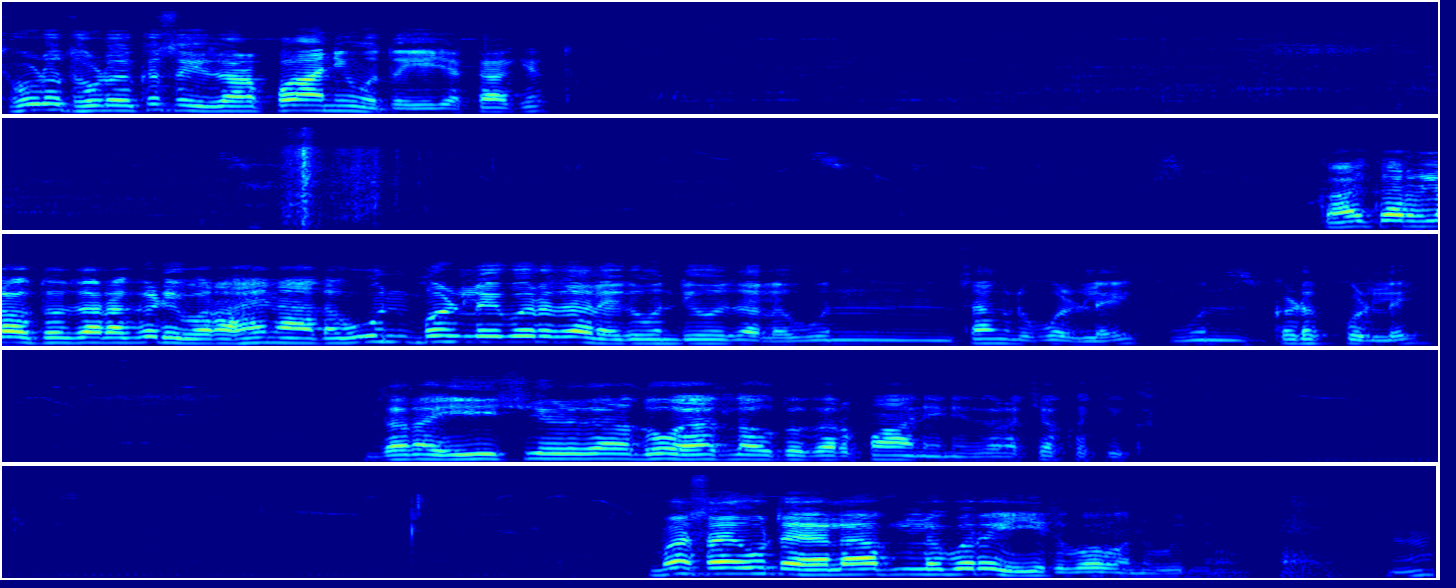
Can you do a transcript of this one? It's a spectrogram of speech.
थोडं थोडं कसं आहे जरा पाणी होतं याच्या टाक्यात. काय करायला होतं जरा गडीवर आहे ना आता ऊन पडलंय बरं झालंय दोन दिवस झालं. ऊन चांगलं पडलंय ऊन कडक पडलंय. जरा ही शेड जरा डोळ्यात लावतो जरा पाण्याने जरा चकाचिक. बस आहे उठायला आपल्याला बरं आहे इथं भावानं बोलणं.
